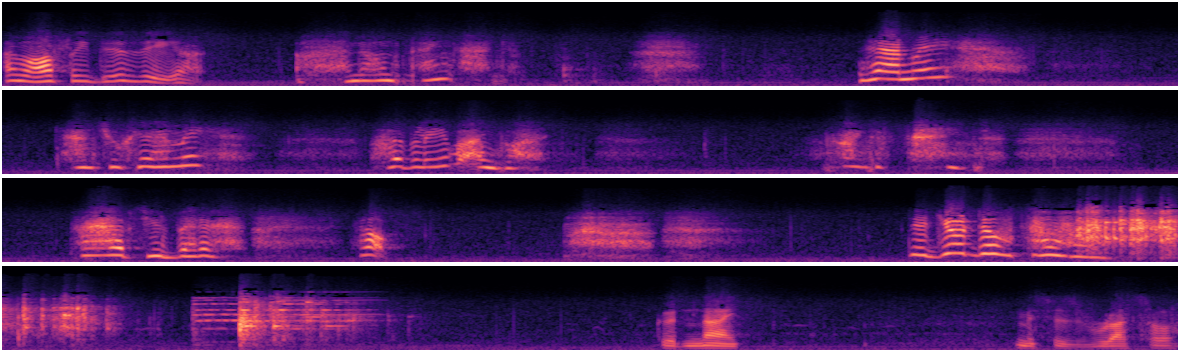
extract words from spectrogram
I'm awfully dizzy. I, I don't think I can. Henry? Can't you hear me? I believe I'm going. I'm going to faint. Perhaps you'd better. Did you do something? Good night, Mrs. Russell.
